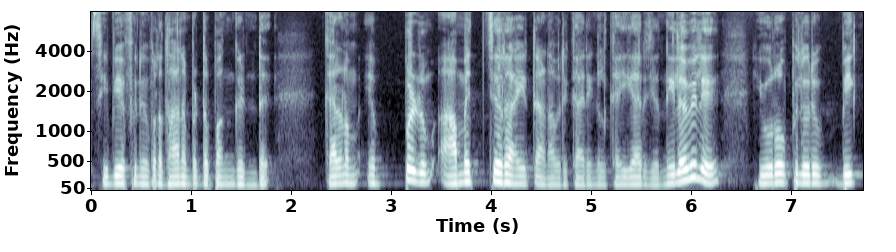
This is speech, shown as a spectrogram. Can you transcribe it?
സി ബി എഫിന് പ്രധാനപ്പെട്ട പങ്കുണ്ട്. കാരണം എപ്പോഴും അമച്ചറായിട്ടാണ് അവർ കാര്യങ്ങൾ കൈകാര്യം ചെയ്യുന്നത്. നിലവിൽ യൂറോപ്പിലൊരു ബിഗ്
